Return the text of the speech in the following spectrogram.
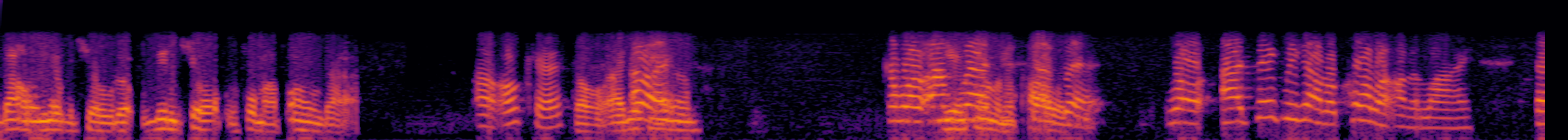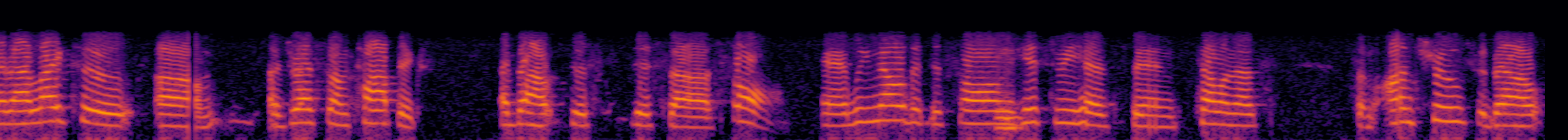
Dawn never showed up. Didn't show up before my phone died. Oh, okay. So I just All right. Well, I'm glad you said that. Well, I think we have a caller on the line, and I'd like to um, address some topics about this this uh, song. And we know that the song Mm-hmm. history has been telling us some untruths about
